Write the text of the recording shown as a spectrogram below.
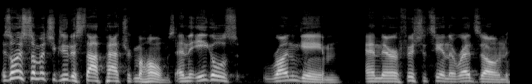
there's only so much you can do to stop Patrick Mahomes and the Eagles' run game and their efficiency in the red zone.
